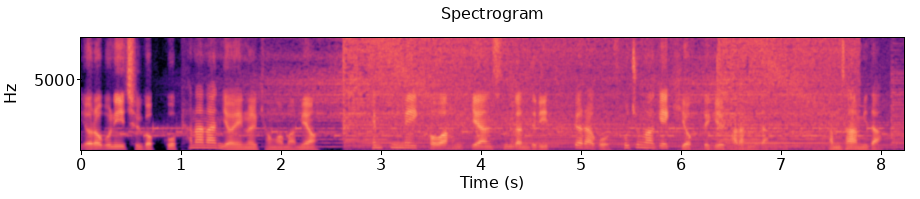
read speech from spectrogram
여러분이 즐겁고 편안한 여행을 경험하며 캠핑메이커와 함께한 순간들이 특별하고 소중하게 기억되길 바랍니다. 감사합니다.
